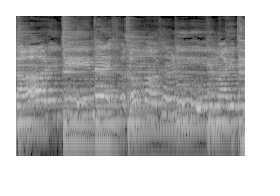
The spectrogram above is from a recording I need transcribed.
લાડકી ને ગમા ઘણી મારી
